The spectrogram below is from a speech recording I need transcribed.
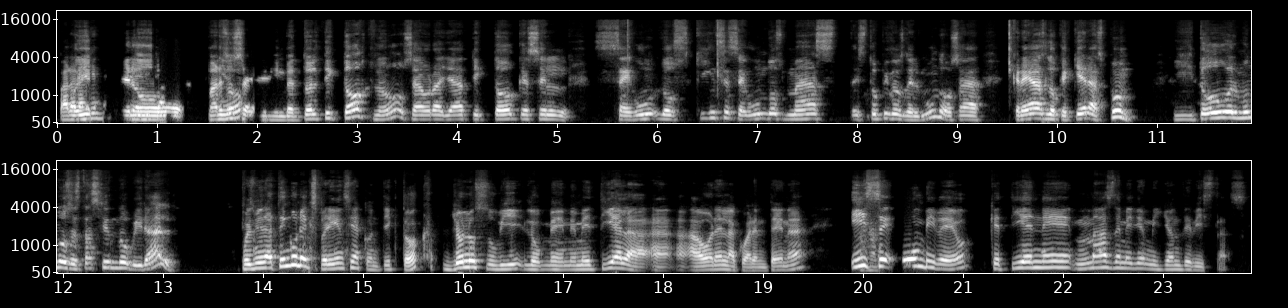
Para la gente pero para eso se inventó el TikTok, ¿no? O sea, ahora ya TikTok es el los 15 segundos más estúpidos del mundo. O sea, creas lo que quieras, ¡pum! Y todo el mundo se está haciendo viral. Pues mira, tengo una experiencia con TikTok. Yo lo subí, lo, me, metí a la, ahora en la cuarentena. Hice un video que tiene más de medio millón de vistas.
